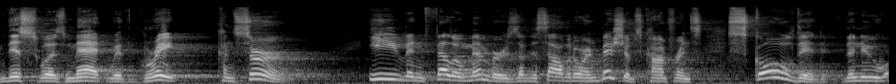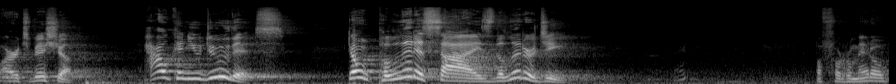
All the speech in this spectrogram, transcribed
This was met with great concern. Even fellow members of the Salvadoran Bishops' Conference scolded the new Archbishop. How can you do this? Don't politicize the liturgy. But for Romero,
